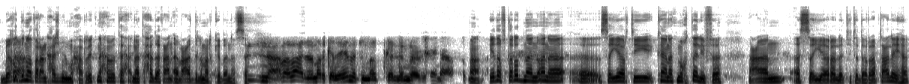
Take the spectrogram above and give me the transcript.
بغض نعم. النظر عن حجم المحرك نحن نتح- نتحدث عن أبعاد المركبة نفسها نعم بعد المركبة مثل ما تكلمنا قبل شوي نعم آه. إذا افترضنا أنه أنا آه، سيارتي كانت مختلفة عن السيارة التي تدربت عليها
